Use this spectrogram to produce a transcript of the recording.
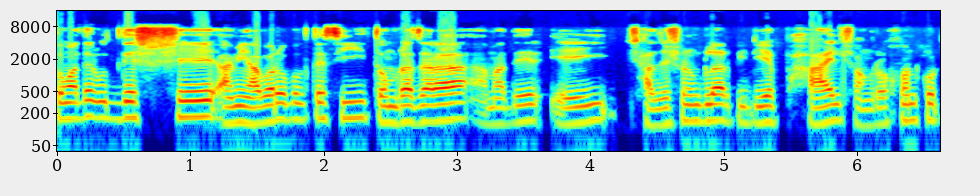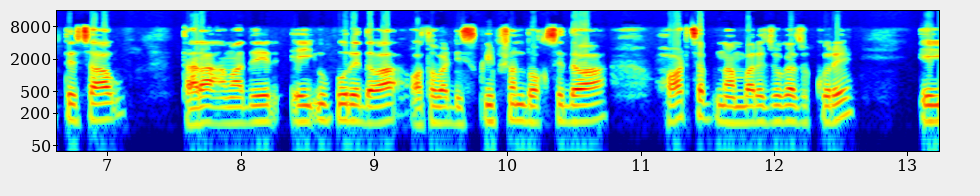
তোমাদের উদ্দেশ্যে আমি আবারও বলতেছি, তোমরা যারা আমাদের এই সাজেশনগুলোর পিডিএফ ফাইল সংরক্ষণ করতে চাও, তারা আমাদের এই উপরে দেওয়া অথবা ডিসক্রিপশন বক্সে দেওয়া হোয়াটসঅ্যাপ নাম্বারে যোগাযোগ করে এই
